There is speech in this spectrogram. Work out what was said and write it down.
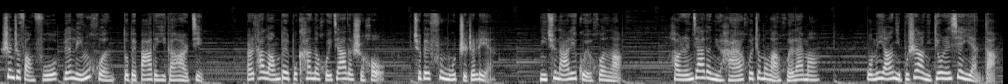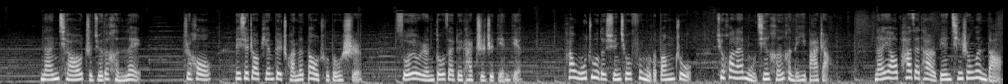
甚至仿佛连灵魂都被扒得一干二净。而他狼狈不堪地回家的时候，却被父母指着脸：“你去哪里鬼混了？好人家的女孩会这么晚回来吗？我们养你不是让你丢人现眼的。”南乔只觉得很累。之后，那些照片被传得到处都是，所有人都在对他指指点点。他无助地寻求父母的帮助，却换来母亲狠狠的一巴掌。南瑶趴在他耳边轻声问道：“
